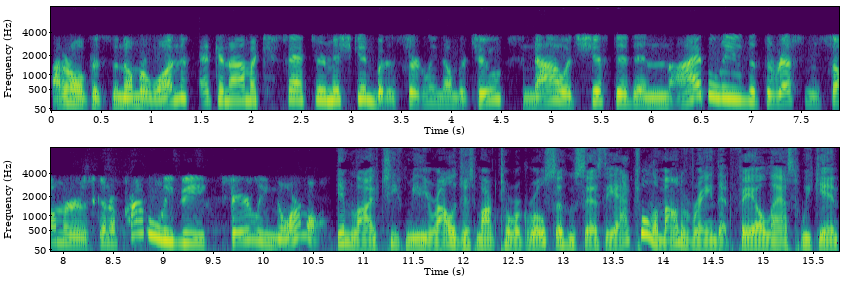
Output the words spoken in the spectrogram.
I don't know if it's the number one economic factor in Michigan, but it's certainly number two. Now it's shifted, and I believe that the rest of the summer is going to probably be fairly normal. MLive Chief Meteorologist Mark Torregrossa, who says the actual amount of rain that fell last weekend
